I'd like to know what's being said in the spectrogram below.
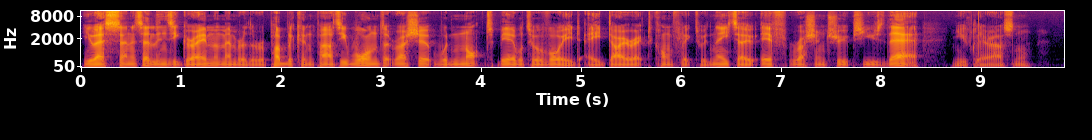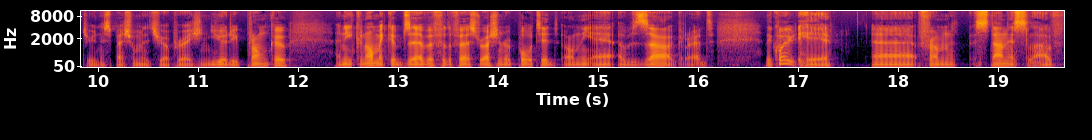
US Senator Lindsey Graham, a member of the Republican Party, warned that Russia would not be able to avoid a direct conflict with NATO if Russian troops use their nuclear arsenal during the special military operation. Yuri Pronko, an economic observer for the first Russian, reported on the air of Tsargrad. The quote here uh, from Stanislav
